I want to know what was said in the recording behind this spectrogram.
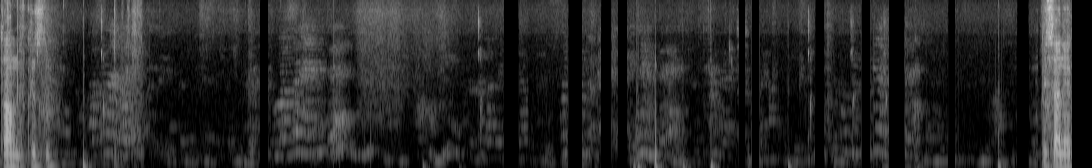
Tamamdır kıstım. Bir saniye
